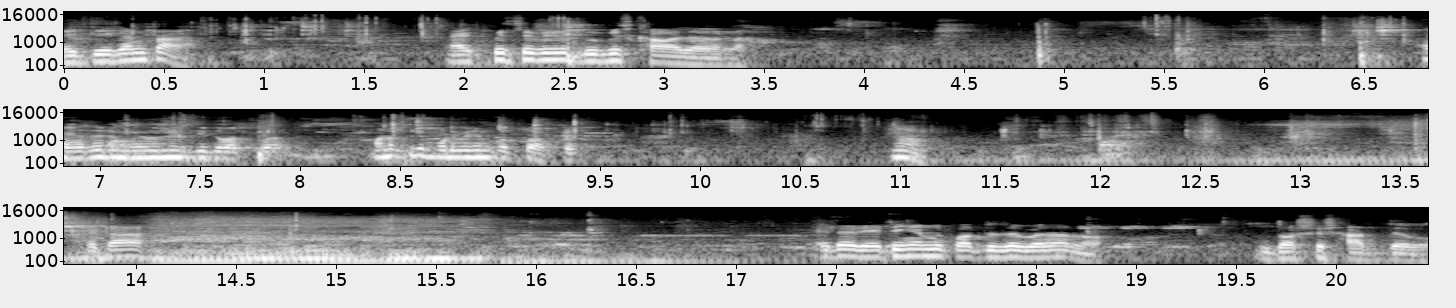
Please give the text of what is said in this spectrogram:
এই চিকেনটা এক পিসে পিসে দু পিস খাওয়া যাবে না। এর একটু মিউনিস দিতে পারতো। অনেক কিছু পরিবেশন করতে পারতো। হুম। এটা এটা রেটিং আমি কত দেবো জানো? দশে সাত দেবো।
